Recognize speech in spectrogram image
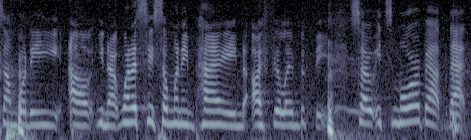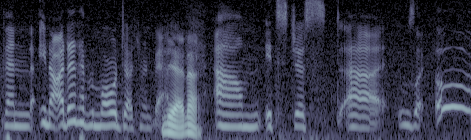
somebody, uh, you know, when I see someone in pain, I feel empathy. So it's more about that than you know. I don't have a moral judgment about it. yeah, no. Um, it's just uh, it was like oh,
